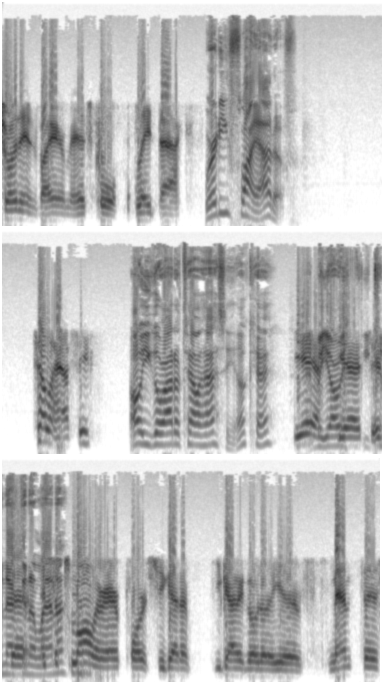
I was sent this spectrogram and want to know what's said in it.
enjoy the environment. It's cool, laid back. Where do you fly out of? Tallahassee. Oh, you go out of Tallahassee. Okay. Yeah, But you always yeah. you It's, a, in Atlanta. it's a smaller airport, so you gotta you gotta go to either Memphis,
